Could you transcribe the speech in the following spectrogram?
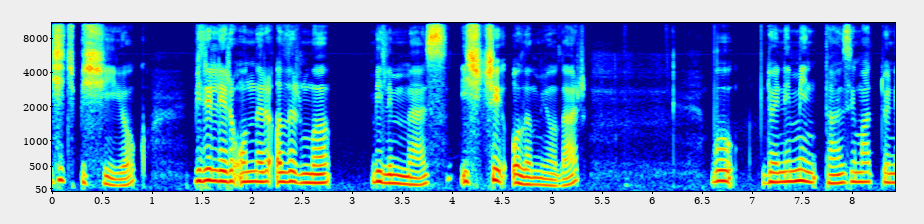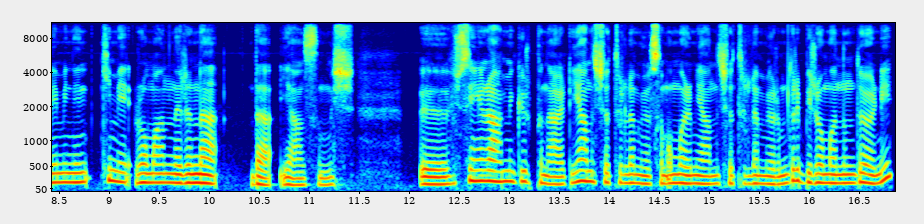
hiçbir şey yok. Birileri onları alır mı bilinmez. İşçi olamıyorlar. Bu dönemin Tanzimat döneminin kimi romanlarına da yansımış. Ee, Hüseyin Rahmi Gürpınar'dı. Yanlış hatırlamıyorsam umarım yanlış hatırlamıyorumdur. Bir romanında örneğin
